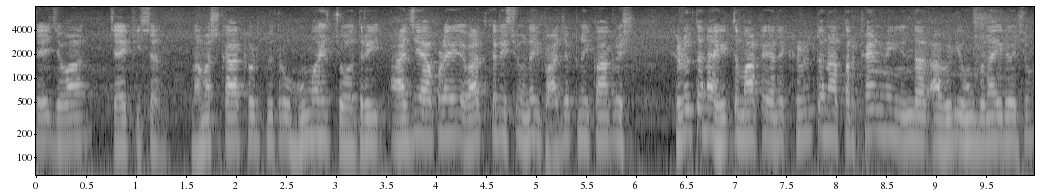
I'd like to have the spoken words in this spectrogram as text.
જય જવાન, જય કિશન. નમસ્કાર ખેડૂત મિત્રો, હું મહેશ ચૌધરી. આજે આપણે વાત કરીશું નહીં ભાજપ નહીં કોંગ્રેસ ખેડૂતોના હિત માટે અને ખેડૂતોના તરફેણની અંદર આ વીડિયો હું બનાવી રહ્યો છું.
